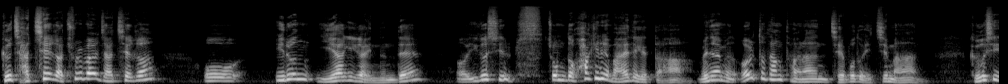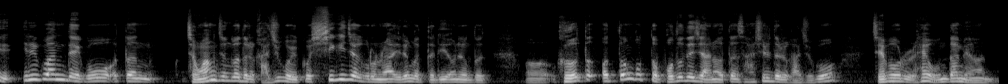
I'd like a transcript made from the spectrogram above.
그 자체가 출발 자체가 어 이런 이야기가 있는데 어 이것이 좀더 확인해 봐야 되겠다. 왜냐하면 얼토당토한 제보도 있지만 그것이 일관되고 어떤 정황 증거들을 가지고 있고 시기적으로나 이런 것들이 어느 정도 어, 그 어떤, 어떤 것도 보도되지 않은 어떤 사실들을 가지고 제보를 해 온다면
